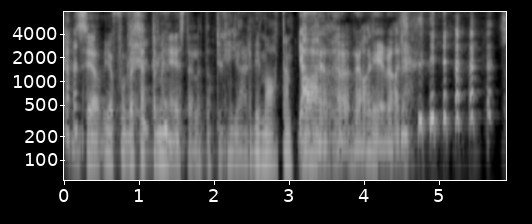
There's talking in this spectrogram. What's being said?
Så jag, jag får väl sätta mig ner istället då. Du kan göra det vid maten. Ja, ja, bra det, bra det.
